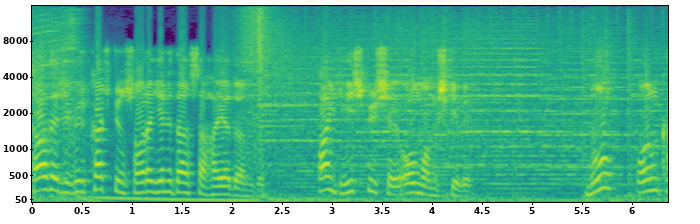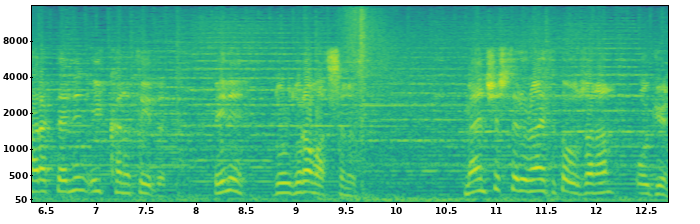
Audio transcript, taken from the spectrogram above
Sadece birkaç gün sonra yeniden sahaya döndü. Sanki hiçbir şey olmamış gibi. Bu onun karakterinin ilk kanıtıydı. Beni durduramazsınız. Manchester United'a uzanan o gün.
